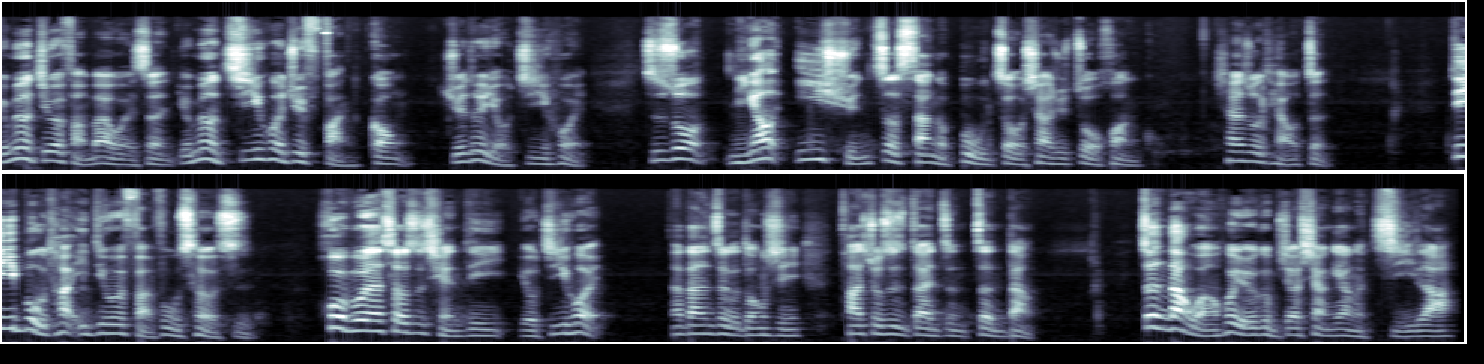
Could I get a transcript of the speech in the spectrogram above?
有没有机会反败为胜，有没有机会去反攻，绝对有机会，只是说你要依循这三个步骤下去做换股，现在做调整。第一步，它一定会反复测试。会不会在测试前低有机会？那但是这个东西它就是在震震荡，震荡完会有一个比较像样的急拉，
